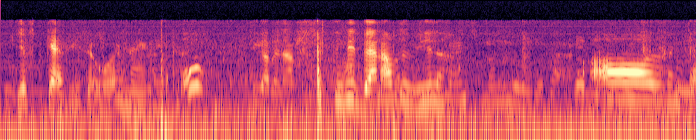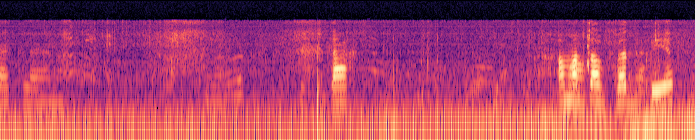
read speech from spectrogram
Die heeft keivieze oren eigenlijk. Die zit bijna op de wielen. Oh, dat is een kei kleine. Daar. Oh, maar dat vet beest.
